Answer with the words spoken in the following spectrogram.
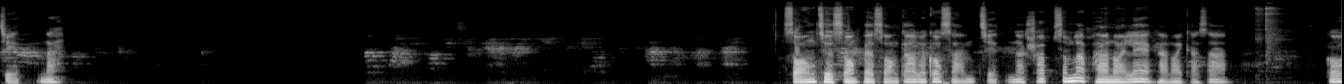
เจ็ดนะ สองเจ็ดสองแปดสองเก้าแล้วก็สามเจ็ดนะครับสำหรับฮานอยแรกฮานอยกาซาดก็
